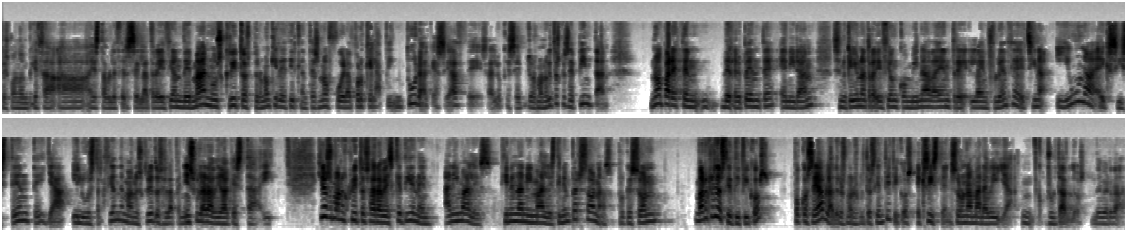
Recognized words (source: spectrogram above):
que es cuando empieza a, establecerse la tradición de manuscritos, pero no quiere decir que antes no fuera, porque la pintura que se hace, o sea, lo que se, los manuscritos que se pintan, no aparecen de repente en Irán, sino que hay una tradición combinada entre la influencia de China y una existente ya ilustración de manuscritos en la península arábiga que está ahí. Y esos manuscritos árabes, ¿qué tienen? Animales, tienen animales, tienen personas, porque son manuscritos científicos. Poco se habla de los manuscritos científicos. Existen, son una maravilla. Mm, consultadlos, de verdad.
